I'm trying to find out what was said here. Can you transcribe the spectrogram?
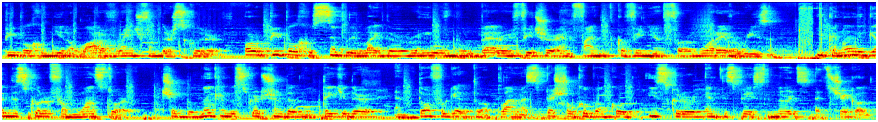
people who need a lot of range from their scooter, or people who simply like the removable battery feature and find it convenient for whatever reason. You can only get the scooter from one store. Check the link in the description that will take you there and don't forget to apply my special coupon code eScooter empty space nerds at checkout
